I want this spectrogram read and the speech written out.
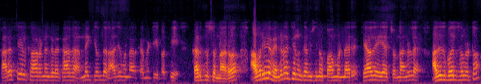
அரசியல் காரணங்களுக்காக அன்னைக்கு வந்து ராஜமன்னார் கமிட்டியை பத்தி கருத்து சொன்னாரோ அவரையும் வெங்கடாச்சலம் கமிஷனை ஃபார்ம் பண்ணாரு. தியாகையா சொன்னாங்கல்ல அதுக்கு பதில் சொல்லட்டும்.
